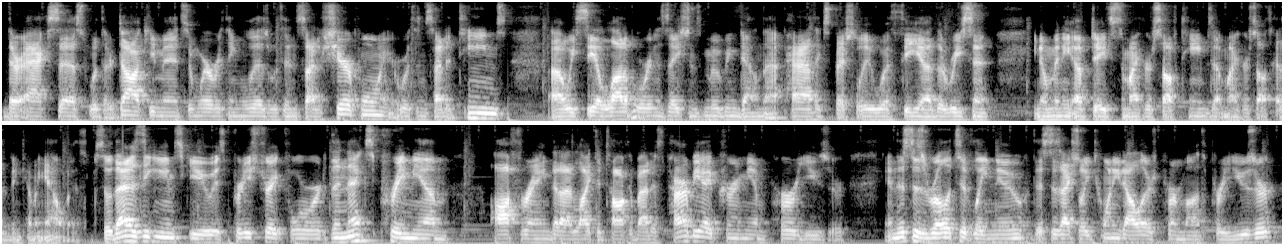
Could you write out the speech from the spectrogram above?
their access with their documents and where everything lives within inside of SharePoint or within inside of Teams, uh, we see a lot of organizations moving down that path, especially with the uh, the recent, you know, many updates to Microsoft Teams that Microsoft has been coming out with. So that is the EM SKU. is pretty straightforward. The next premium offering that I'd like to talk about is Power BI Premium per user. And this is relatively new. This is actually $20 per month per user.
